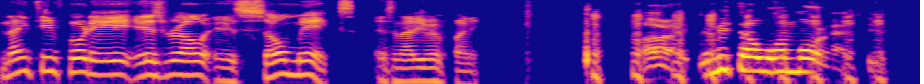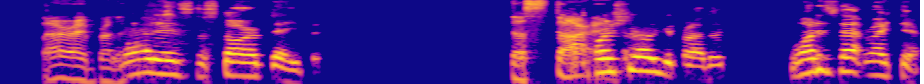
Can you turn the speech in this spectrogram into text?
1948 Israel is so mixed. It's not even funny. All right, let me throw one more at you. All right, brother. That is the Star of David. The star. I want to show you, brother. What is that right there?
